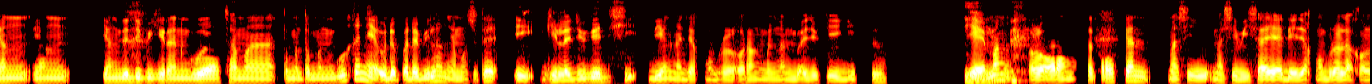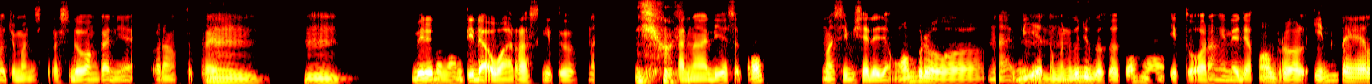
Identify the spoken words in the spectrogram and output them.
yang yang yang jadi pikiran gua sama temen-temen gua kan ya udah pada bilang ya, maksudnya, "Ih, gila juga sih dia ngajak ngobrol orang dengan baju kayak gitu." Ya emang Iya. kalau orang stres kan masih masih bisa ya diajak ngobrol lah kalau cuman stres doang kan ya, orang stres. Mmm, mhm. Beda dengan tidak waras gitu. Nah, Iya. karena dia stres, masih bisa diajak ngobrol. Nah, dia temen Mhm. gue juga kekehnya, itu orang yang diajak ngobrol intel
